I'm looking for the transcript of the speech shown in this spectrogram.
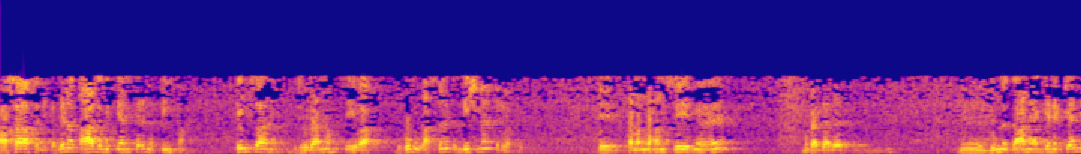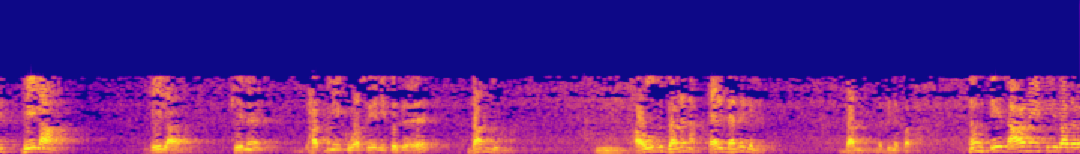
අශාසනික වෙන ආගමිකයන් කරන පින්කම්. ඒ නිසානේ බුදුරජාණන් වහන්සේ ඒවා බොහොම ලස්සනට දේශනා කරලා තියෙනවා. ඒ තමන් වහන්සේම මොකද අර මේ දුන්න දානයක් ගැන කියන්නේ වේලාම. වේලාම කියන භාග්මණේක වශයෙන් ඉපද දන් දුන්නා. අවුරුදු ගණනක් පැල් බැඳගෙන දන් දිනපත. නමුත් ඒ දානය පිළිබඳව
